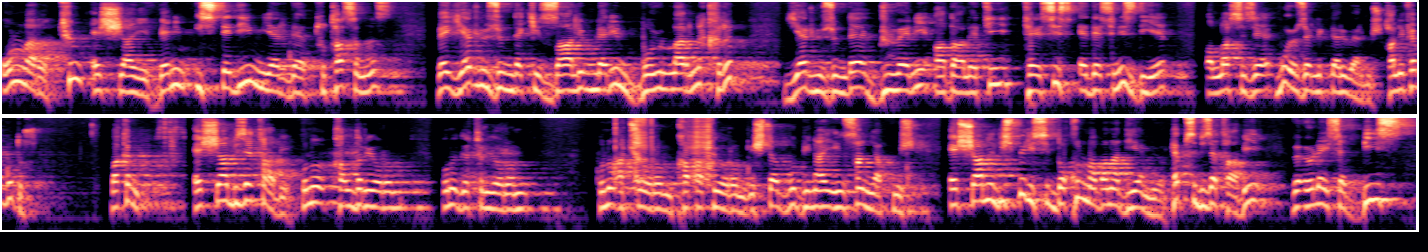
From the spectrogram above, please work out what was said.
Onları tüm eşyayı benim istediğim yerde tutasınız ve yeryüzündeki zalimlerin boyunlarını kırıp yeryüzünde güveni, adaleti tesis edesiniz diye Allah size bu özellikleri vermiş. Halife budur. Bakın eşya bize tabi. Bunu kaldırıyorum, bunu götürüyorum. Bunu açıyorum, kapatıyorum. İşte bu binayı insan yapmış. Eşyanın hiçbirisi dokunma bana diyemiyor. Hepsi bize tabi ve öyleyse biz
